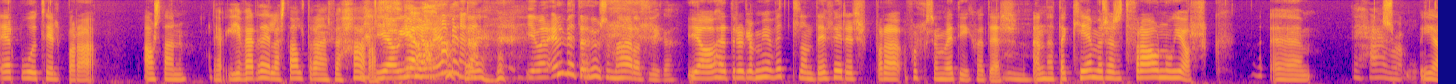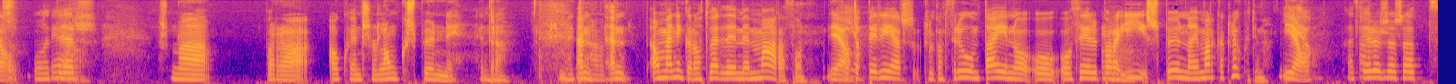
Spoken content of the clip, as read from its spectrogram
er búið til bara á staðnum. Já, ég verði eða staldra aðeins við Harald. Já, ég var einmitt, ég var einmitt að hugsa um Harald líka. Já, þetta er mjög villandi fyrir bara fólk sem veit ekki hvað þetta er. Mm. en þetta kemur sérst frá New York. Um, The Harald Já, og þetta já. er svona bara ákveðin svona lang spunni mm. En, en á menninganótt verðið með marathón þetta byrjar klukkan þrjú um daginn og, og, og þeir eru bara mm. í spuna í marga klukkutíma Já, já. Þetta eru svo að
